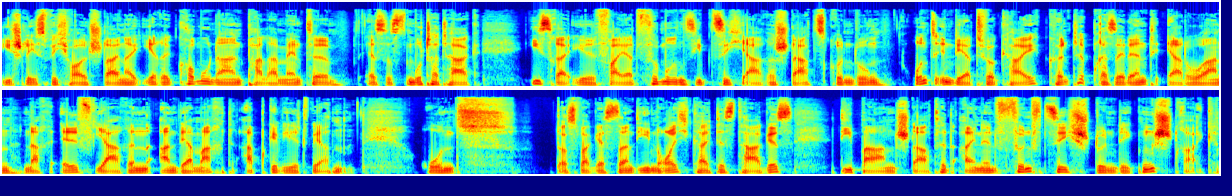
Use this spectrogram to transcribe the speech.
die Schleswig-Holsteiner ihre kommunalen Parlamente. Es ist Muttertag. Israel feiert 75 Jahre Staatsgründung. Und in der Türkei könnte Präsident Erdogan nach elf Jahren an der Macht abgewählt werden. Und das war gestern die Neuigkeit des Tages. Die Bahn startet einen 50-stündigen Streik.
